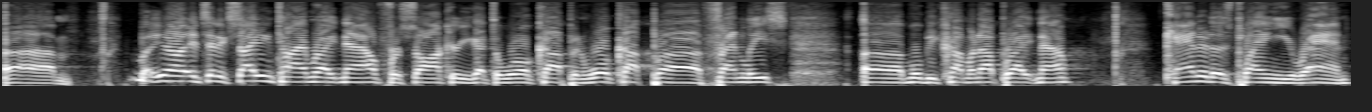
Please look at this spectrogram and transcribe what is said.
Um, but you know, it's an exciting time right now for soccer. You got the World Cup and World Cup uh, friendlies uh, will be coming up right now. Canada is playing Iran.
